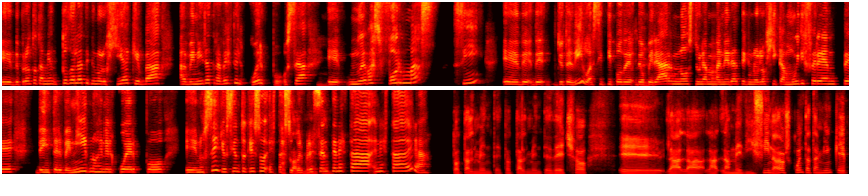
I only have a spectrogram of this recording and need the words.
eh, de pronto también toda la tecnología que va a venir a través del cuerpo, o sea, mm. eh, nuevas formas, ¿sí? de, yo te digo, así tipo de, operarnos de una manera tecnológica muy diferente, de intervenirnos en el cuerpo. no sé, yo siento que eso está súper presente en esta, en esta era. Totalmente, totalmente. De hecho, eh, la, medicina, daos cuenta también que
